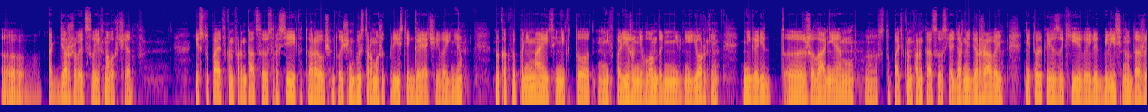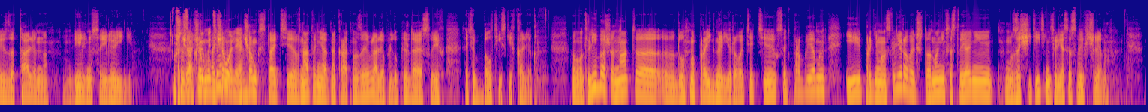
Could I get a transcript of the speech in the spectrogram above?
э, поддерживает своих новых членов и вступает в конфронтацию с Россией, которая, в общем-то, очень быстро может привести к горячей войне. Но, как вы понимаете, никто ни в Париже, ни в Лондоне, ни в Нью-Йорке не горит э, желанием э, вступать в конфронтацию с ядерной державой не только из-за Киева или Тбилиси, но даже из-за Таллина, Вильнюса или Риги. Уж о, чем, тем чем, более. О чем, кстати, в НАТО неоднократно заявляли, предупреждая своих, кстати, балтийских коллег. Вот. Либо же НАТО э, должно проигнорировать эти, кстати, проблемы и продемонстрировать, что оно не в состоянии защитить интересы своих членов.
